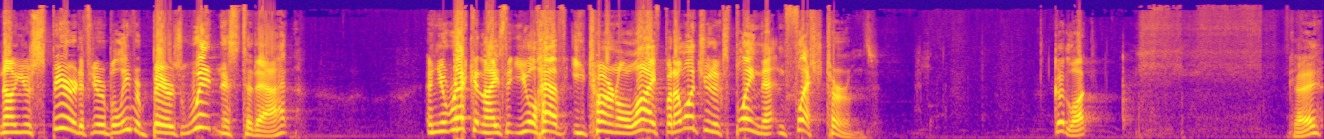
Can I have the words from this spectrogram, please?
Now, your spirit, if you're a believer, bears witness to that. And you recognize that you'll have eternal life, but I want you to explain that in flesh terms. Good luck. Okay?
